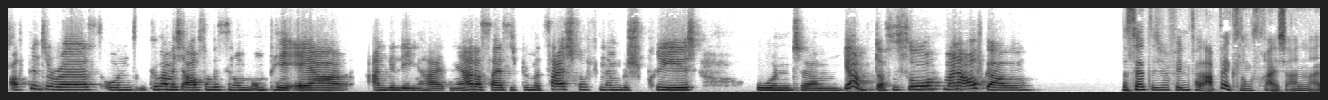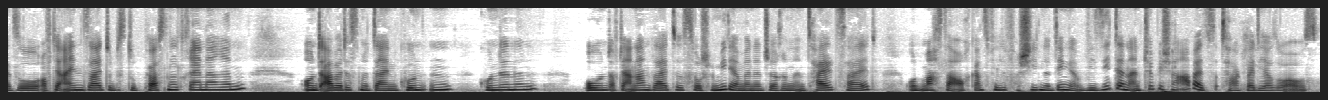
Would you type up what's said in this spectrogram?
auf Pinterest und kümmere mich auch so ein bisschen um, um PR-Angelegenheiten. Ja? Das heißt, ich bin mit Zeitschriften im Gespräch und ähm, ja, das ist so meine Aufgabe. Das hört sich auf jeden Fall abwechslungsreich an. Also auf der einen Seite bist du Personal Trainerin und arbeitest mit deinen Kunden, Kundinnen und auf der anderen Seite Social Media Managerin in Teilzeit und machst da auch ganz viele verschiedene Dinge. Wie sieht denn ein typischer Arbeitstag bei dir so aus?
